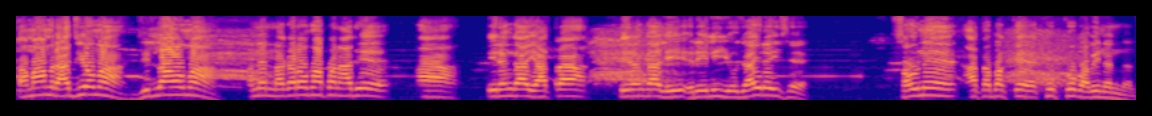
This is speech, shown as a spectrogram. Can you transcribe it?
તમામ રાજ્યોમાં, જિલ્લાઓમાં અને નગરોમાં પણ આજે આ તિરંગા યાત્રા, તિરંગા રેલી યોજાઈ રહી છે. સૌને આ તબક્કે ખૂબ ખૂબ અભિનંદન.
